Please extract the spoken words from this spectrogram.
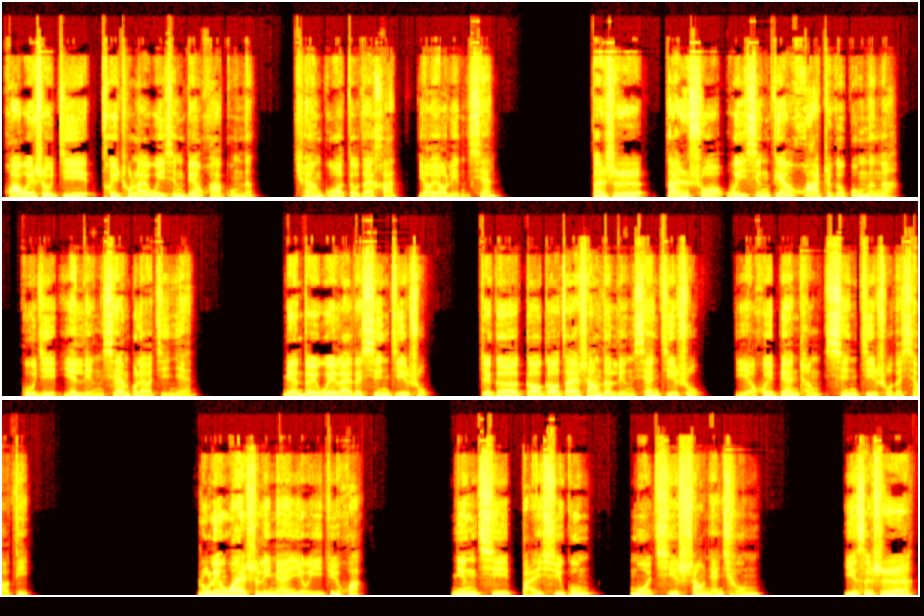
华为手机推出来卫星电话功能，全国都在喊遥遥领先。但是单说卫星电话这个功能啊，估计也领先不了几年。面对未来的新技术，这个高高在上的领先技术。也会变成新技术的小弟。《儒林外史》里面有一句话：“宁欺白须公，莫欺少年穷。”意思是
